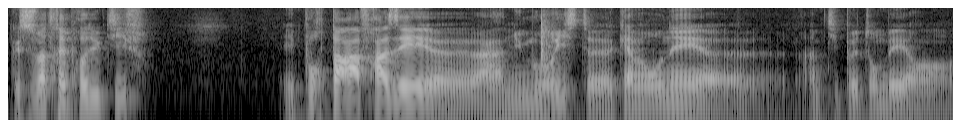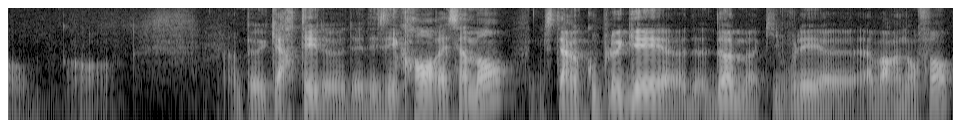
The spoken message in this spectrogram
que ce soit très productif. Et pour paraphraser euh, un humoriste euh, camerounais euh, un petit peu tombé en- un peu écarté de- de- des écrans récemment, c'était un couple gay euh, d'hommes qui voulaient euh, avoir un enfant,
